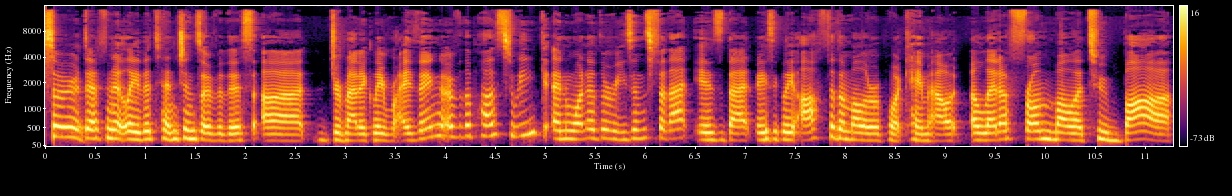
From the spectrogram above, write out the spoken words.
so, definitely the tensions over this are dramatically rising over the past week. And one of the reasons for that is that basically, after the Mueller report came out, a letter from Mueller to Barr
